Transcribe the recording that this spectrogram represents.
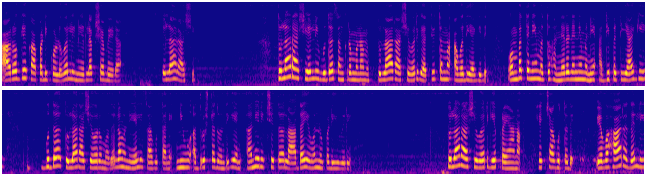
ಆರೋಗ್ಯ ಕಾಪಾಡಿಕೊಳ್ಳುವಲ್ಲಿ ನಿರ್ಲಕ್ಷ್ಯ ಬೇಡ. ತುಲಾ ರಾಶಿ. ತುಲಾ ರಾಶಿಯಲ್ಲಿ ಬುಧ ಸಂಕ್ರಮಣ ತುಲಾ ರಾಶಿಯವರಿಗೆ ಅತ್ಯುತ್ತಮ ಅವಧಿಯಾಗಿದೆ. ಒಂಬತ್ತನೇ ಮತ್ತು ಹನ್ನೆರಡನೇ ಮನೆ ಅಧಿಪತಿಯಾಗಿ ಬುಧ ತುಲಾರಾಶಿಯವರ ಮೊದಲ ಮನೆಯಲ್ಲಿ ಸಾಗುತ್ತಾನೆ. ನೀವು ಅದೃಷ್ಟದೊಂದಿಗೆ ಅನಿರೀಕ್ಷಿತ ಆದಾಯವನ್ನು ಪಡೆಯುವಿರಿ. ತುಲಾರಾಶಿಯವರಿಗೆ ಪ್ರಯಾಣ ಹೆಚ್ಚಾಗುತ್ತದೆ. ವ್ಯವಹಾರದಲ್ಲಿ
